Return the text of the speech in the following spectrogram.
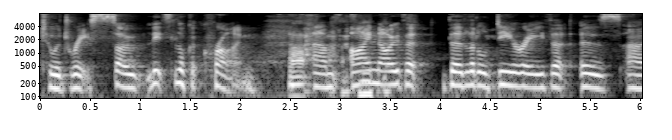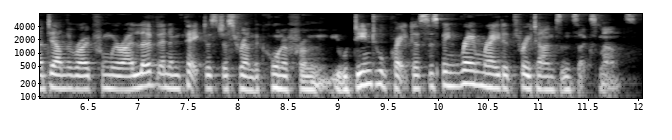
to address. So let's look at crime. Uh, um, I know that the little dairy that is uh, down the road from where I live, and in fact is just around the corner from your dental practice, has been ram raided three times in six months.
